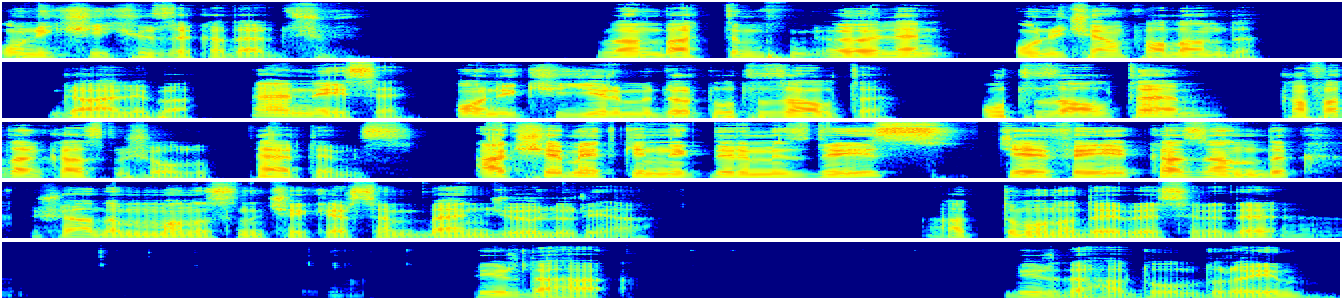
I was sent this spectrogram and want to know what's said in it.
12-200'e kadar düşmüş. Ulan baktım öğlen 13'en falandı galiba. Her neyse. 12, 24, 36. 36 hem kafadan kasmış olduk. Tertemiz. Akşam etkinliklerimizdeyiz. CF'yi kazandık. Şu adamın manasını çekersem bence ölür ya. Attım ona DB'sini de. Bir daha bir daha doldurayım.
